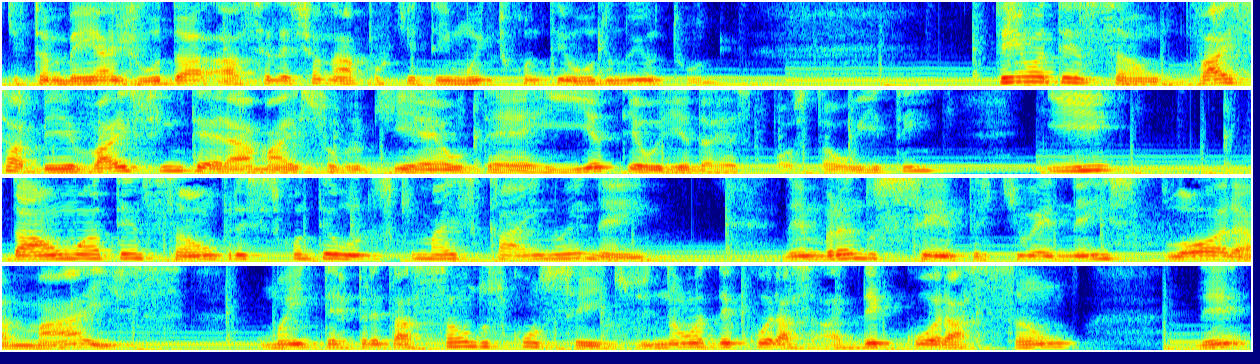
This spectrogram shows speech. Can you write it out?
que também ajuda a selecionar porque tem muito conteúdo no YouTube. Tenham atenção, vai saber, vai se interar mais sobre o que é o TRI, a teoria da resposta ao item, e dá uma atenção para esses conteúdos que mais caem no Enem. Lembrando sempre que o Enem explora mais uma interpretação dos conceitos e não a, decora a decoração né,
